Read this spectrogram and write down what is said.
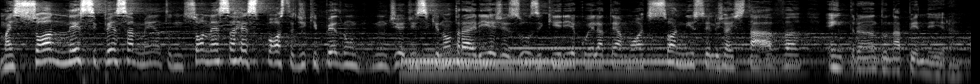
Mas só nesse pensamento, só nessa resposta de que Pedro um, um, dia disse que não trairia Jesus e queria com ele até a morte, só nisso ele já estava entrando na peneira.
